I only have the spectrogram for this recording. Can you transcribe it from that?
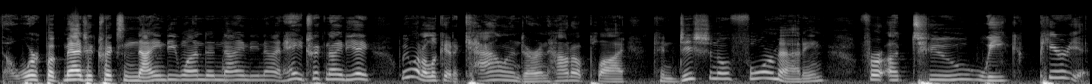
the workbook Magic Tricks 91 to 99. Hey, trick 98, we want to look at a calendar and how to apply conditional formatting for a two-week period.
